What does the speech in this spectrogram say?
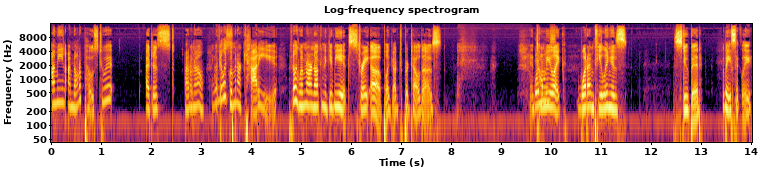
I mean, I'm not opposed to it. I just I don't know. I feel like women are catty. I feel like women are not going to give me it straight up like Dr. Patel does. And When tell me like what I'm feeling is stupid, basically.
